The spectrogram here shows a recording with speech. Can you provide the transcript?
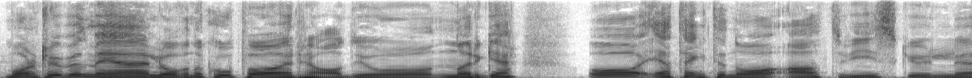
Morgenklubben med Loven og Co. på Radio Norge. Og jeg tenkte nå at vi skulle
